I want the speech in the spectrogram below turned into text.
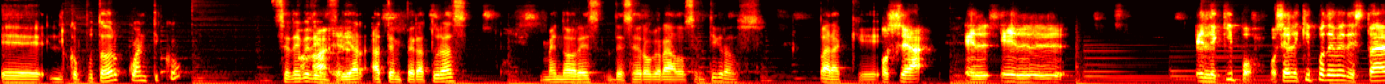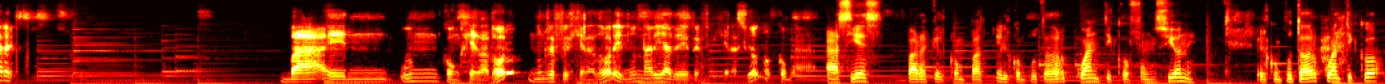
Eh, el computador cuántico se debe de enfriar a temperaturas menores de 0 grados centígrados para que... O sea, el, el, el equipo, o sea, el equipo debe de estar va en un congelador, en un refrigerador, en un área de refrigeración o como. Así es para que el, el computador cuántico funcione. El computador cuántico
